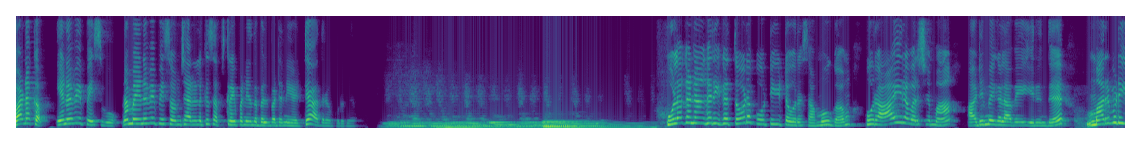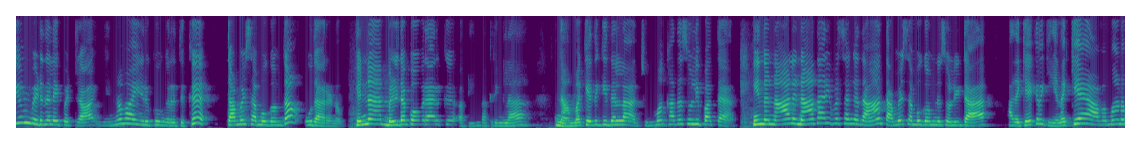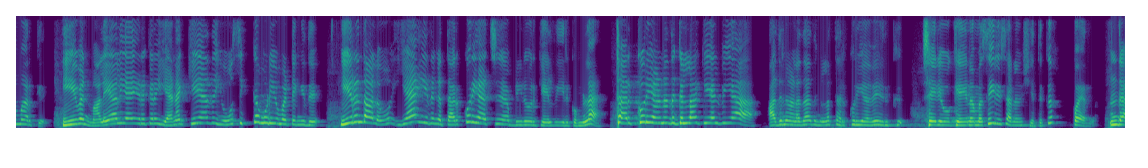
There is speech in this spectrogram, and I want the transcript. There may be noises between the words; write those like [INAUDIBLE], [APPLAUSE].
வணக்கம். எனவே பேசுவோம். நம்ம எனவே பேசுவோம். சேனலுக்கு சப்ஸ்கிரைப் பண்ணி அந்த பெல் பட்டனை அழுத்தி ஆதரவு கொடுங்க. உலக நாகரிகத்தோட போட்டியிட்ட ஒரு சமூகம் ஒரு ஆயிரம் வருஷமா அடிமைகளாவே இருந்து மறுபடியும் விடுதலை பெற்றா என்னவா இருக்குங்கிறதுக்கு தமிழ் சமூகம் தான் உதாரணம். என்ன பில்டப் ஓவரா இருக்கு அப்படின்னு பாக்குறீங்களா? நமக்கு எதுக்கு இதெல்லாம்? சும்மா கதை சொல்லி பார்த்தேன் இந்த நாலு நாதாரி பசங்க தான் தமிழ் சமூகம்னு சொல்லிட்டா. அதை கேட்கறதுக்கு எனக்கே அவமானமா இருக்கு. ஈவன் மலையாளியா இருக்கிற எனக்கே அதை யோசிக்க முடிய மாட்டேங்குது. இருந்தாலும் ஏன் இதுங்க தற்கொலையாச்சு அப்படின்னு ஒரு கேள்வி இருக்கும்ல? தற்கொலையானதுக்கெல்லாம் கேள்வியா? அதனாலதான் அதுங்கெல்லாம் தற்கொலையாவே இருக்கு. சரி ஓகே நம்ம சீரியஸான விஷயத்துக்கு போயிடலாம் இந்த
